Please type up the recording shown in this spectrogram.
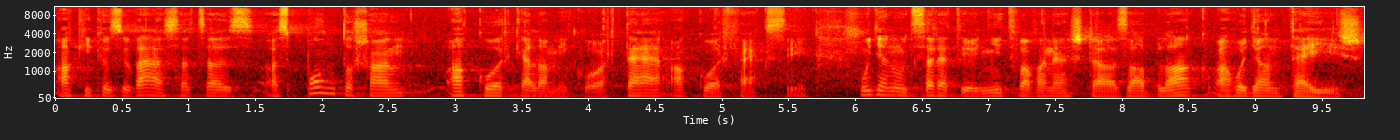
aki közül választhatsz, az, az pontosan akkor kell, amikor te, akkor fekszik. Ugyanúgy szereti, hogy nyitva van este az ablak, ahogyan te is.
